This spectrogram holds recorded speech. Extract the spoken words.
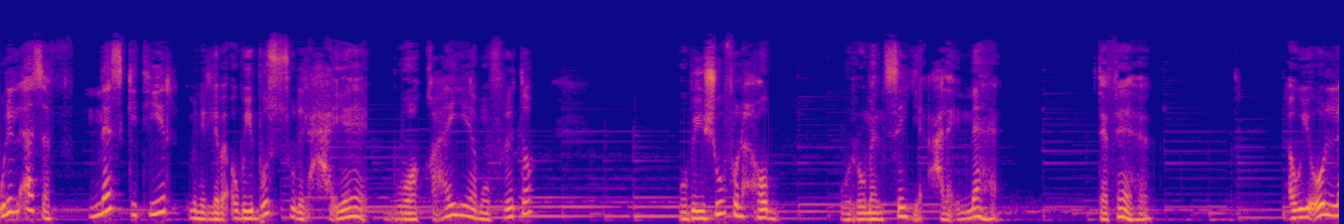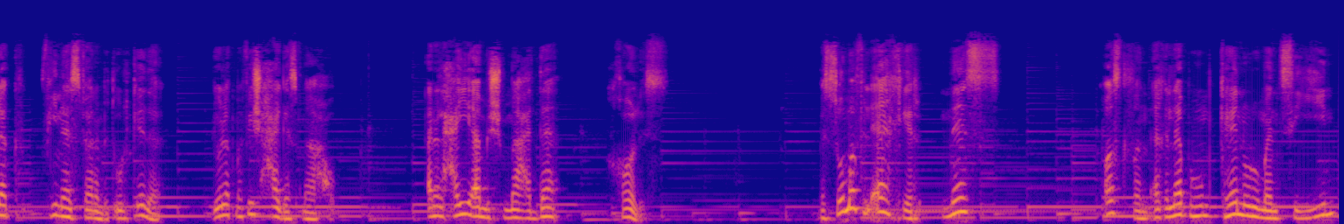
وللأسف ناس كتير من اللي بقوا بيبصوا للحياة بواقعية مفرطة وبيشوفوا الحب والرومانسية على إنها تفاهة أو يقول لك في ناس فعلا بتقول كده يقول لك مفيش حاجة اسمها حب. أنا الحقيقة مش مع ده خالص. بس هما في الآخر ناس أصلا أغلبهم كانوا رومانسيين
